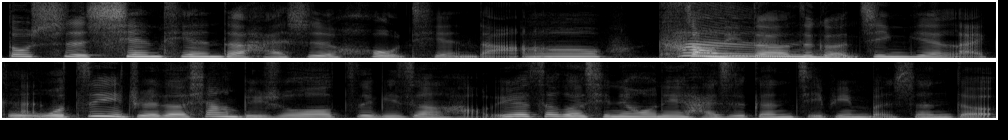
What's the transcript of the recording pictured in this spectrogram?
都是先天的还是后天的啊？哦，照你的这个看经验来看。我，我自己觉得，像比如说自闭症好了，因为这个先天后天还是跟疾病本身的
